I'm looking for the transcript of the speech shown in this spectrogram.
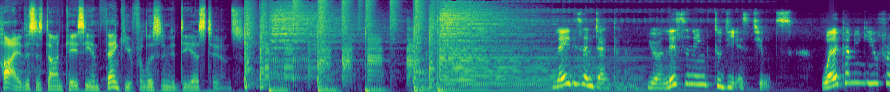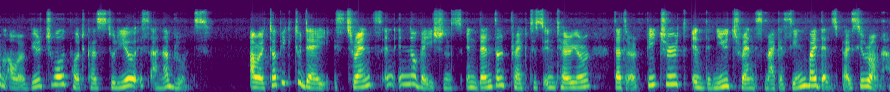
Hi, this is Don Casey, and thank you for listening to DS Tunes. Ladies and gentlemen, you are listening to DS Tunes. Welcoming you from our virtual podcast studio is Anna Bruns. Our topic today is trends and innovations in dental practice interior that are featured in the new Trends magazine by Dentsply Sirona.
